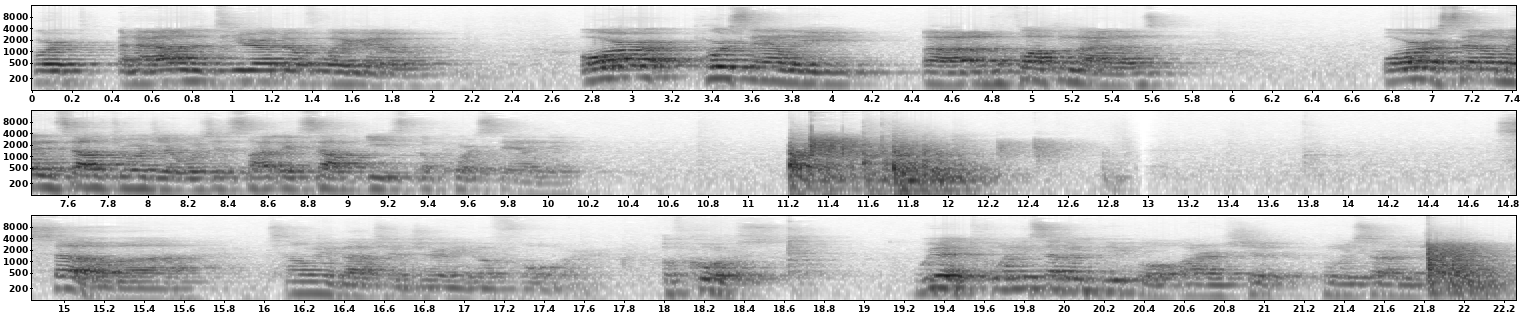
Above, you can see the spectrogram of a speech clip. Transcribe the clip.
or an island of Tierra del Fuego, or Port Stanley uh, of the Falkland Islands, or a settlement in South Georgia, which is slightly southeast of Port Stanley. So, uh, tell me about your journey before. Of course, we had 27 people on our ship when we started the journey.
